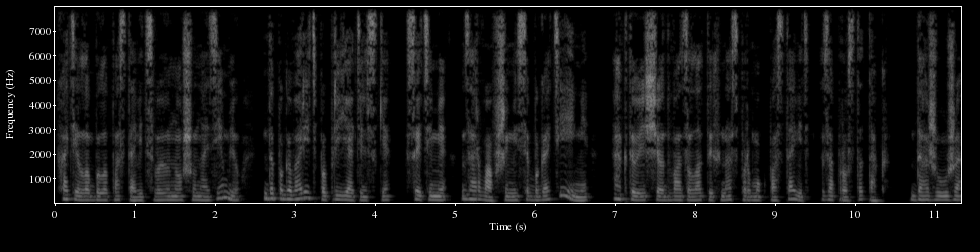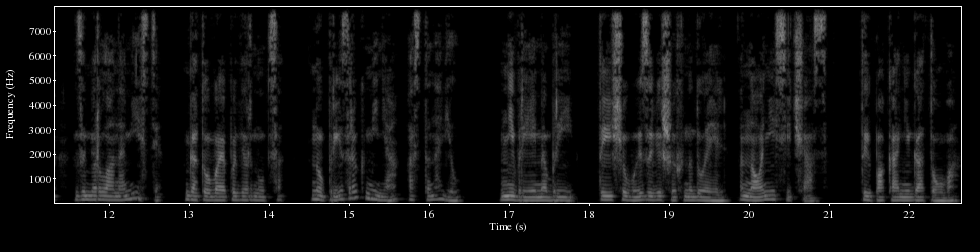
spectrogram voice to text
Хотела было поставить свою ношу на землю, да поговорить по-приятельски с этими взорвавшимися богатеями, а кто еще два золотых наспор мог поставить за просто так. Даже уже замерла на месте, готовая повернуться, но призрак меня остановил. «Не время, Бри, ты еще вызовешь их на дуэль, но не сейчас. Ты пока не готова,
